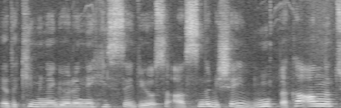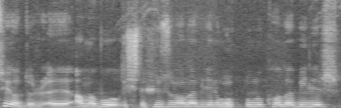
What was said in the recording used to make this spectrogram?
ya da kimine göre ne hissediyorsa aslında bir şey mutlaka anlatıyordur. E, ama bu işte hüzün olabilir, mutluluk olabilir,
